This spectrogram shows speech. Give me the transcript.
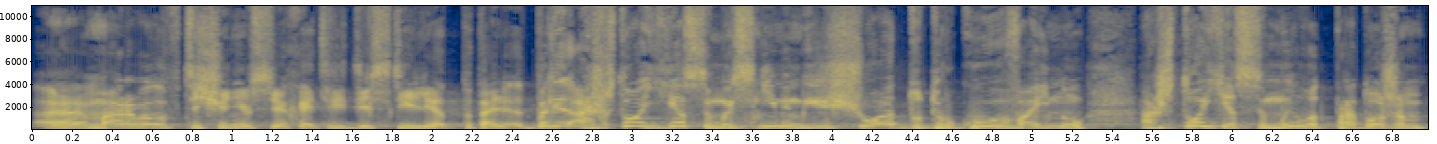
Марвел в течение всех этих 10 лет пытались... Блин, а что, если мы снимем еще одну другую войну? А что, если мы вот продолжим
